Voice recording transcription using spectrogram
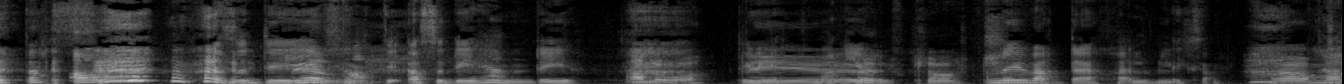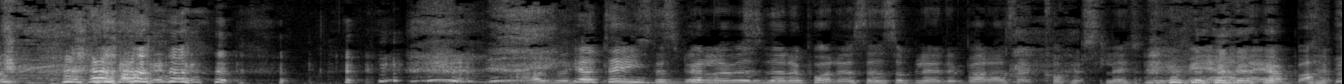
hittas. Alltså det, är ju fan, det- alltså det händer ju. Hallå. Det vet är man ju- ju. Självklart. Man har ju varit där själv liksom. Ja, man, Alltså, jag tänkte spela dumt. vidare på det sen så blev det bara så här koppsluttning med henne. Jag bara,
